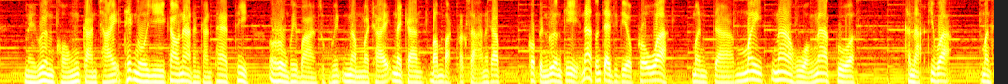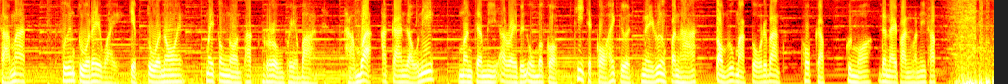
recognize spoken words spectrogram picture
ในเรื่องของการใช้เทคโนโลยีก้าวหน้าทางการแพทย์ที่โรงพยาบาลสุขวิทนำมาใช้ในการบำบัดรักษานะครับ ก็เป็นเรื่องที่น่าสนใจทีเดียว เพราะว่ามันจะไม่น่าห่วงน่ากลัว ขณะที่ว่ามันสามารถฟื้นตัวได้ไวเจ็บตัวน้อย ไม่ต้องนอนพักโรงพยาบาล ถามว่าอาการเหล่านี้มันจะมีอะไรเป็นองค์ประกอบที่จะก่อให้เกิดในเรื่องปัญหาต่อมลูกหมากโตได้บ้าง พบกับคุณหมอดนัยพันธ์วันนี้ครับ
